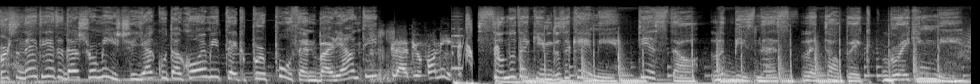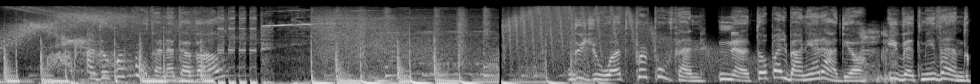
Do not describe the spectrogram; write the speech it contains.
Përshëndetje të dashur miq, ja ku takohemi tek përputhen varianti radiofonik. Sot në takim do të kemi Tiesto, The Business dhe Topic Breaking Me. A do përputhen ata vallë? Dëgjuat përputhen. Në Top Albania Radio, i vetmi vend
